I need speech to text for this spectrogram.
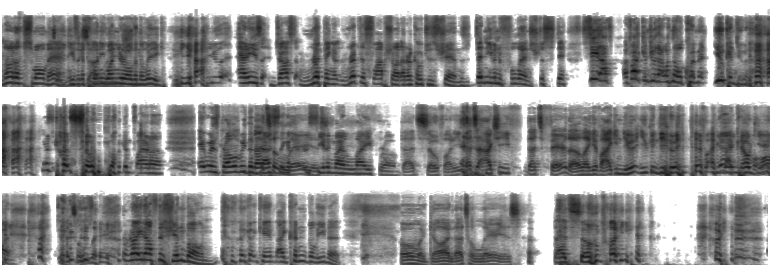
Not a small man. he He's like a just twenty-one year old in the league. yeah He's, and he's just ripping, ripped a slap shot at our coach's shins. Didn't even flinch. Just sti- see that? If I can do that with no equipment, you can do that. Just got so fucking fired up. It was probably the That's best thing I've ever hilarious. seen in my life, bro. That's so funny. That's actually that's fair though. Like if I can do it, you can do it. If I'm Yeah, wearing no gear, on. that's hilarious. Right off the shin bone. like I can't, I couldn't believe it. Oh my god, that's hilarious. That's so funny. I,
